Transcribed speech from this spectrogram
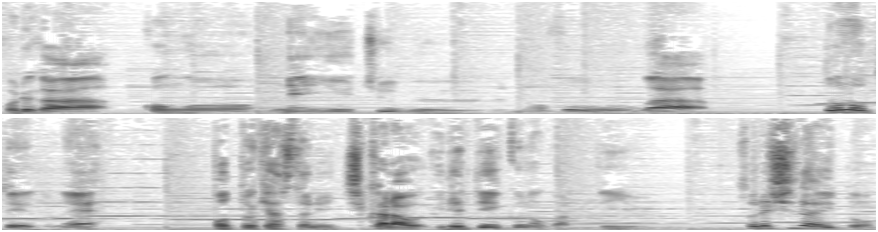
これが今後ね、YouTube の方が、どの程度ね、ポッドキャストに力を入れていくのかっていう、それ次第と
